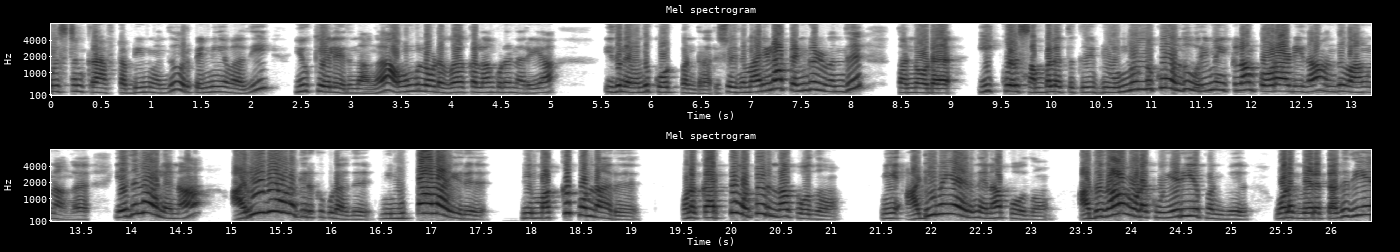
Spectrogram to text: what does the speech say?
உல்ஸ்டன் கிராஃப்ட் அப்படின்னு வந்து ஒரு பெண்ணியவாதி யூகேல இருந்தாங்க. அவங்களோட ஒர்க் எல்லாம் கூட நிறைய இதுல வந்து கோட் பண்றாரு. ஸோ இந்த மாதிரிலாம் பெண்கள் வந்து தன்னோட ஈக்குவல் சம்பளத்துக்கு இப்படி ஒன்னொன்னுக்கும் வந்து உரிமைக்கெல்லாம் போராடி தான் வந்து வாங்கினாங்க. எதனாலனா அறிவே உனக்கு இருக்கக்கூடாது. நீ முட்டாளா இரு. நீ மக்கு பொண்ணாரு உனக்கு கற்பு மட்டும் இருந்தா போதும். நீ அடிமையா இருந்தேனா போதும். அதுதான் உனக்கு உயரிய பண்பு. உனக்கு வேற தகுதியே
